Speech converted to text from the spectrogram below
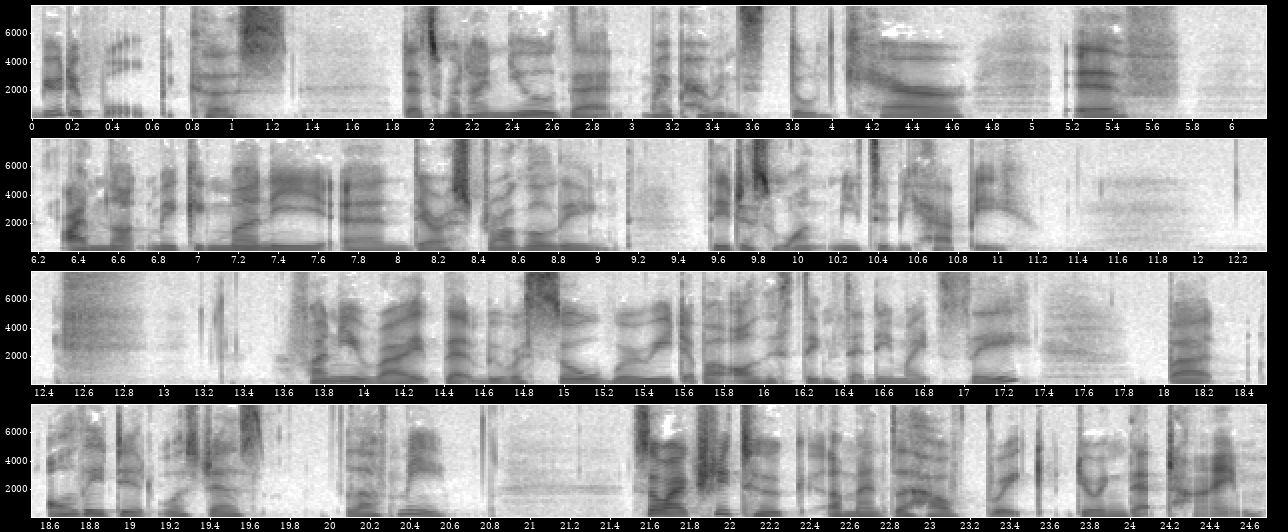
beautiful because that's when I knew that my parents don't care if I'm not making money and they're struggling. They just want me to be happy. Funny, right? That we were so worried about all these things that they might say, but all they did was just love me. So I actually took a mental health break during that time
